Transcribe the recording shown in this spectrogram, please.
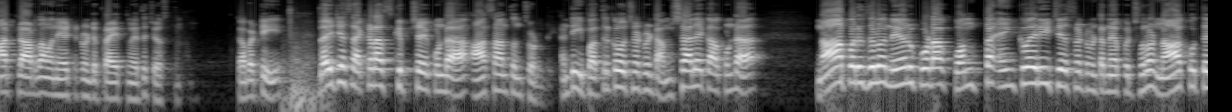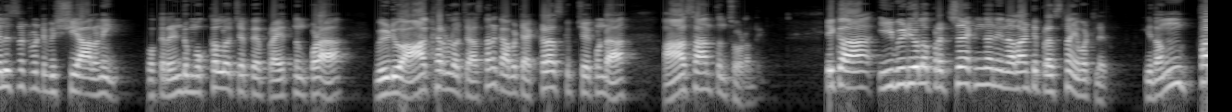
మాట్లాడదాం అనేటటువంటి ప్రయత్నం అయితే చేస్తున్నాం. కాబట్టి దయచేసి ఎక్కడా స్కిప్ చేయకుండా ఆశాంతం చూడండి. అంటే ఈ పత్రికలో వచ్చినటువంటి అంశాలే కాకుండా నా పరిధిలో నేను కూడా కొంత ఎంక్వైరీ చేసినటువంటి నేపథ్యంలో నాకు తెలిసినటువంటి విషయాలని ఒక రెండు ముక్కల్లో చెప్పే ప్రయత్నం కూడా వీడియో ఆఖరిలో చేస్తాను. కాబట్టి ఎక్కడా స్కిప్ చేయకుండా ఆశాంతం చూడండి. ఇక ఈ వీడియోలో ప్రత్యేకంగా నేను అలాంటి ప్రశ్న ఇవ్వట్లేదు. ఇదంతా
